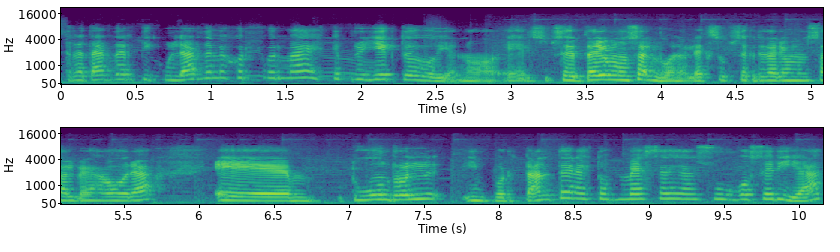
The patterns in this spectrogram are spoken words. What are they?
tratar de articular de mejor forma este proyecto de gobierno. El subsecretario Monsalves, bueno, el ex subsecretario Monsalves ahora, eh, tuvo un rol importante en estos meses en su vocería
